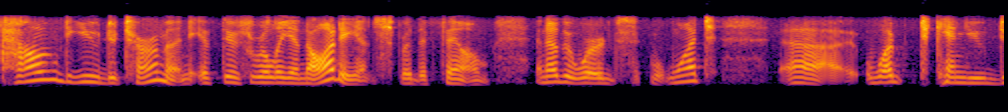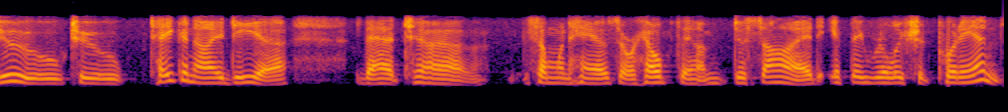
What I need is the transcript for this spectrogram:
how do you determine if there's really an audience for the film? In other words, what uh, what can you do to take an idea that uh, someone has or help them decide if they really should put in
